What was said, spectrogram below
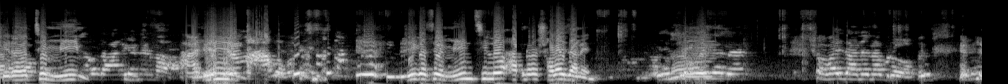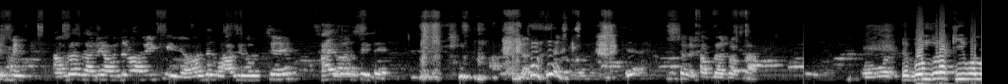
সেটা হচ্ছে মিম। ঠিক আছে মিম ছিল আপনারা সবাই জানেন। সবাই জানে না ব্রো আমরা জানি আমাদের ভাবি কি আমাদের ভাবি হচ্ছে সাইবার ছিলে। স্বপ্ন স্বপ্ন। তো বন্ধুরা কি বলব,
